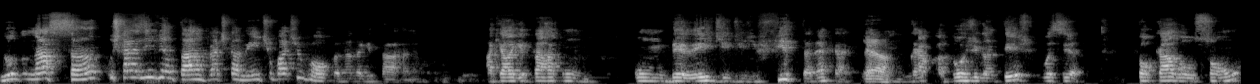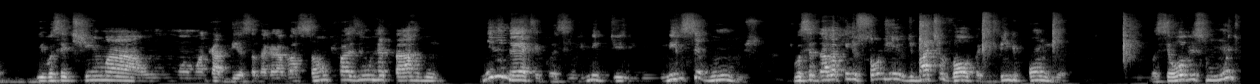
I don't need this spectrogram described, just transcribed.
No, na Sun, os caras inventaram praticamente o bate-volta né, da guitarra. Né? Aquela guitarra com, um delay de, de, de fita, né, cara? É. Um gravador gigantesco, você tocava o som e você tinha uma, uma, uma, cabeça da gravação que fazia um retardo milimétrico, assim, de, de milissegundos você dava aquele som de, de bate-volta, de ping-pong. Você ouve isso muito,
